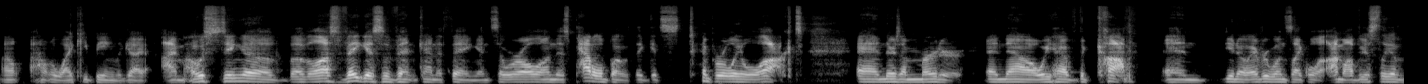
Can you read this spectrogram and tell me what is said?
I don't, I don't know why I keep being the guy. I'm hosting a, a Las Vegas event kind of thing. And so we're all on this paddle boat that gets temporarily locked and there's a murder. And now we have the cop and you know everyone's like well i'm obviously a,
